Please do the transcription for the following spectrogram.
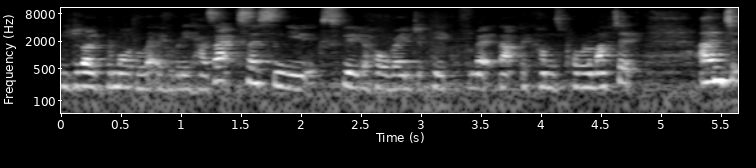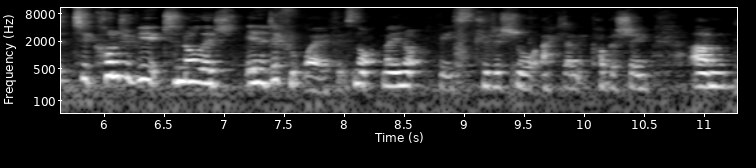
you develop a model that everybody has access and you exclude a whole range of people from it, that becomes problematic. And to contribute to knowledge in a different way, if it's not may not be traditional academic publishing, um,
